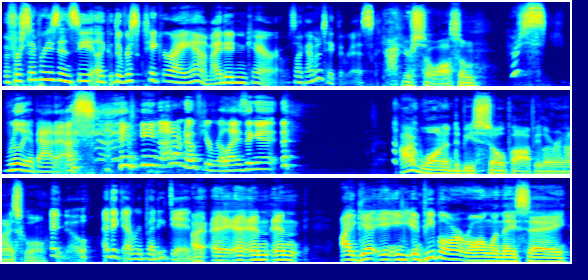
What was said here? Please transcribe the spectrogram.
but for some reason, see, like the risk taker I am, I didn't care. I was like, I'm going to take the risk. God, you're so awesome. I'm just really a badass. I mean, I don't know if you're realizing it. I wanted to be so popular in high school. I know. I think everybody did. I, I and and I get and people aren't wrong when they say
